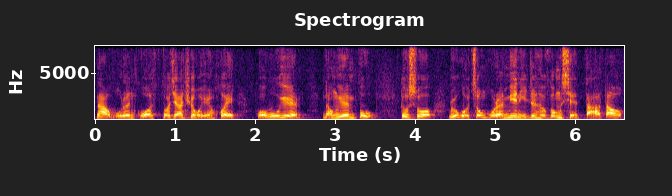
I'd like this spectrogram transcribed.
那无论国国家安全委员会、国务院、能源部都说，如果中国人面临任何风险，达到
